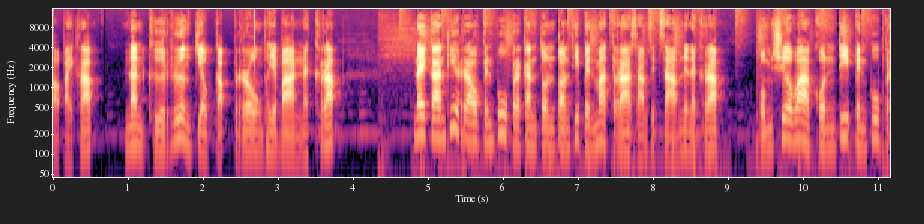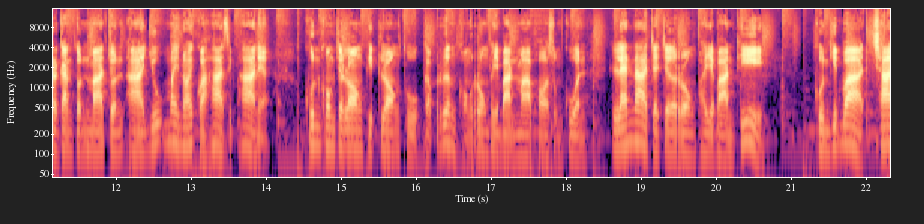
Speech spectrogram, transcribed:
ต่อไปครับ นั่นคือเรื่องเกี่ยวกับโรงพยาบาลนะครับ ในการที่เราเป็นผู้ประกันตนตอนที่เป็นมาตรา 33 เนี่ยนะครับ ผมเชื่อว่าคนที่เป็นผู้ประกันตนมาจนอายุไม่น้อยกว่า 55 เนี่ย คุณคงจะลองผิดลองถูกกับเรื่องของโรงพยาบาลมาพอสมควร และน่าจะเจอโรงพยาบาลที่ คุณคิดว่าใช่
